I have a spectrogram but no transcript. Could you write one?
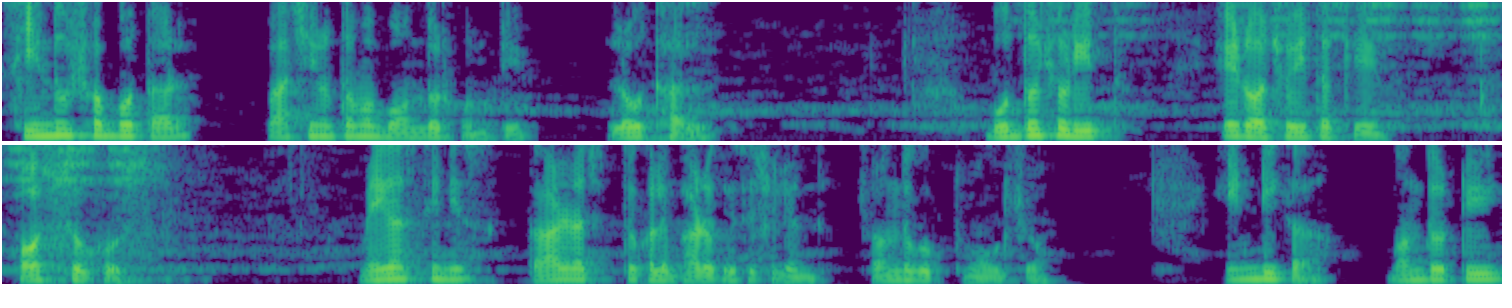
সিন্ধু সভ্যতার প্রাচীনতম বন্দর কোনটি? লৌথাল। বুদ্ধচরিত এর রচয়িতাকে অশ্ব ঘোষ মেগাস্তিনিস কার রাজত্বকালে ভারত এসেছিলেন? চন্দ্রগুপ্ত মৌর্য। ইন্ডিকা গন্ধটি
